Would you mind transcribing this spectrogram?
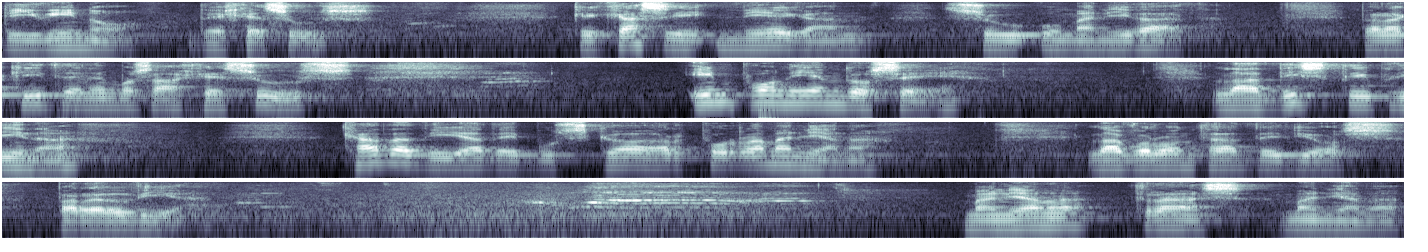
divino de Jesús que casi niegan su humanidad. Pero aquí tenemos a Jesús imponiéndose la disciplina cada día de buscar por la mañana la voluntad de Dios para el día. Mañana tras mañana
